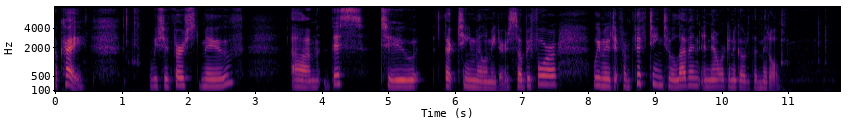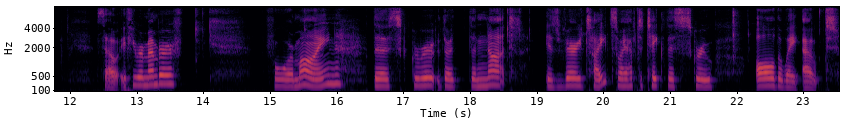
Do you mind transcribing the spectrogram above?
okay, we should first move um, this to 13 millimeters. So before we moved it from 15 to 11 and now we're going to go to the middle. So if you remember for mine, the screw, the, the nut is very tight, so I have to take this screw all the way out.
